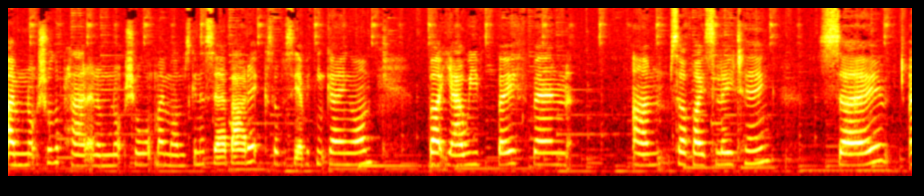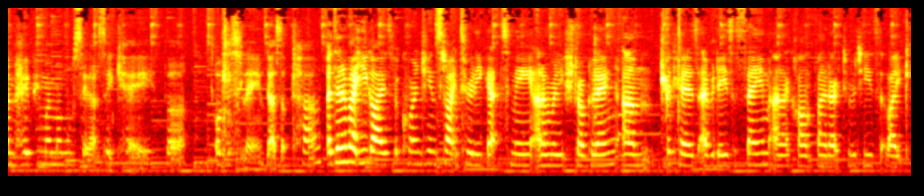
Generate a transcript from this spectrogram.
I'm not sure the plan and I'm not sure what my mum's going to say about it. Because obviously everything going on. But yeah, we've both been um, self-isolating so I'm hoping my mum will say that's okay but obviously that's up to her. I don't know about you guys but quarantine's starting to really get to me and I'm really struggling um, because every day's the same and I can't find activities that like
